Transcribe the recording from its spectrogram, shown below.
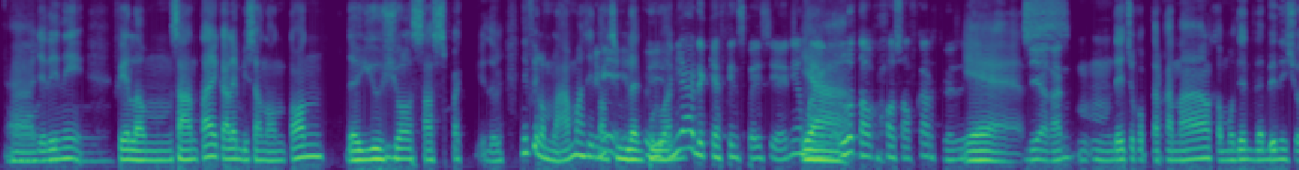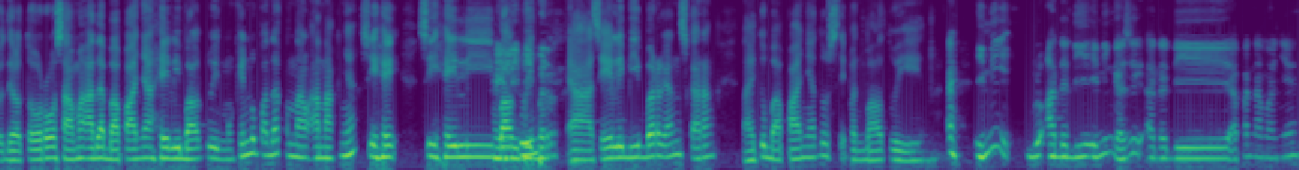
Nah, Oh, jadi ini gitu. film santai kalian bisa nonton The Usual Suspect gitu. Ini film lama sih tahun 90-an. Ini ada Kevin Spacey ya. Ini yang Ya. main, lu tau House of Cards gak sih? Yes. Dia kan? Mm-mm, dia cukup terkenal. Kemudian ada Benicio del Toro sama ada bapaknya Hailey Baldwin. Mungkin lu pada kenal anaknya si Hay- si Hailey, Hailey Baldwin. Bieber. Ya, si Hailey Bieber kan sekarang. Nah, itu bapaknya tuh Stephen Baldwin. Eh, ini belum ada di ini gak sih? Ada di apa namanya?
